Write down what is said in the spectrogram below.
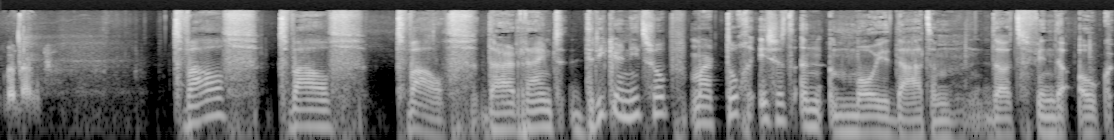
bedankt. 12, 12, 12. Daar rijmt drie keer niets op, maar toch is het een mooie datum. Dat vinden ook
